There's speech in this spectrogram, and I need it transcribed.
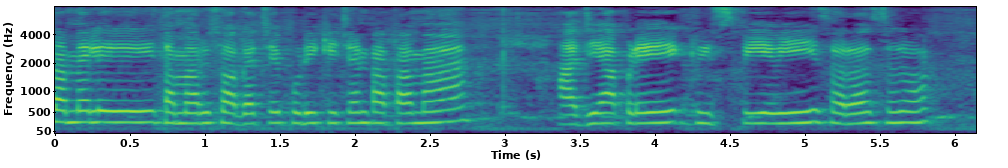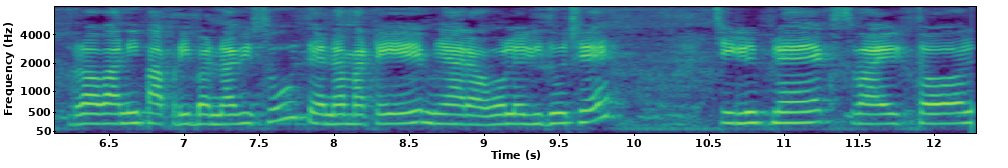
ફેમિલી તમારું સ્વાગત છે ફૂડી કિચન પાપામાં. આજે આપણે ક્રિસ્પી એવી સરસ રવાની પાપડી બનાવીશું. તેના માટે મેં આ રવો લઈ લીધો છે. ચીલી ફ્લેક્સ વ્હાઈટ તલ,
